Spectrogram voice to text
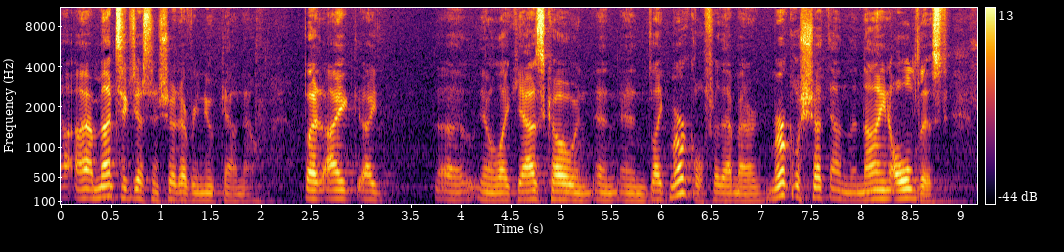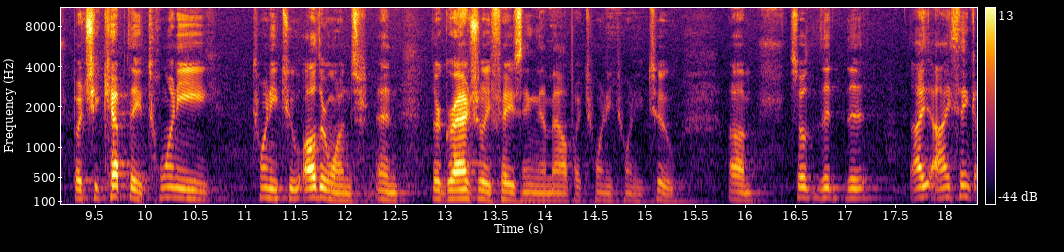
I, I'm not suggesting shut every nuke down now, but I, I uh, you know, like Jaczko and, and, and like Merkel for that matter. Merkel shut down the nine oldest, but she kept the 20, 22 other ones, and they're gradually phasing them out by 2022. Um, so the, the, I, I think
